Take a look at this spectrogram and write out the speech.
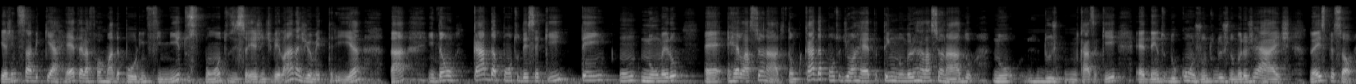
E a gente sabe que a reta é formada por infinitos pontos, isso aí a gente vê lá na geometria, tá? Então, cada ponto desse aqui tem um número é, relacionado. Então, cada ponto de uma reta tem um número relacionado, no, do, no caso aqui, é dentro do conjunto dos números reais. Não é isso, pessoal?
